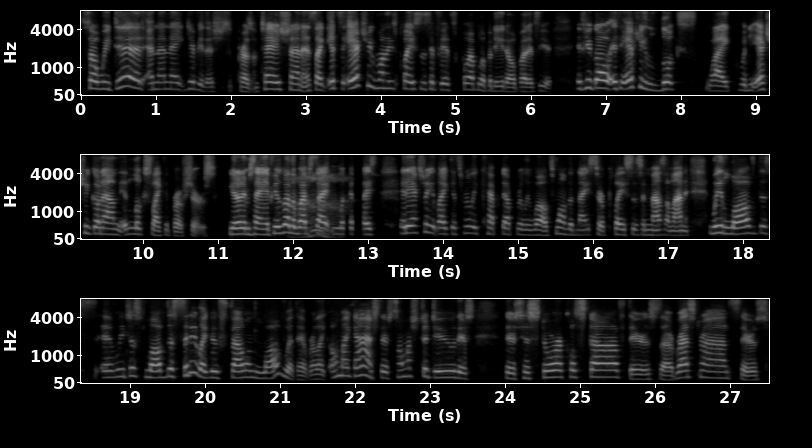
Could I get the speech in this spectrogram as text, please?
So we did and then they give you this presentation and it's like it's actually one of these places if it's pueblo bonito but if you if you go it actually looks like when you actually go down it looks like the brochures. You know what i'm saying? If you go to the website and look at the place it actually like it's really kept up really well. It's one of the nicer places in mazatlan we love this and we just love the city. Like we fell in love with it. We're like oh my gosh there's so much to do. There's there's historical stuff. There's uh, restaurants. There's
